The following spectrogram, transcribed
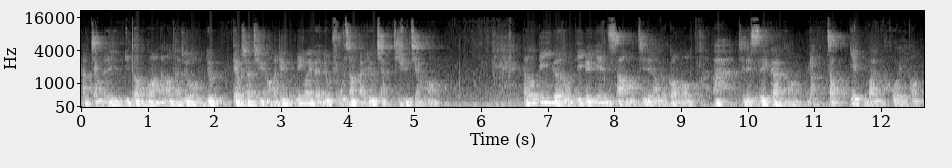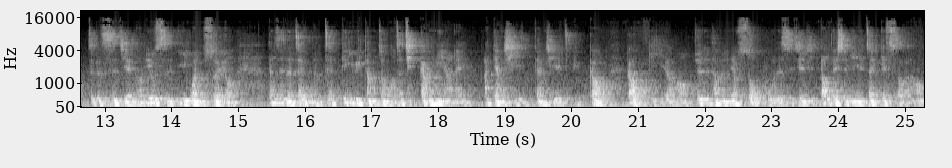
他讲了一一段话，然后他就又掉下去哈，另另外一个人又浮上来又讲继续讲吼。他说第一个哦，第一个盐沙哦，记得老的讲哦啊。这个世间哦，六十亿万回哦，这个世间哦，六十亿万岁哦。但是呢，在我们在地狱当中哦，这七刚年呢，啊，当时当时也告告急了哈，就是他们要受苦的时间是到底是你在结束了哈，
